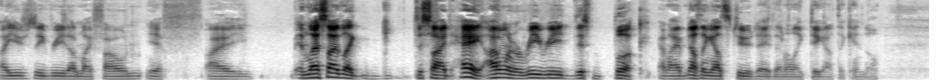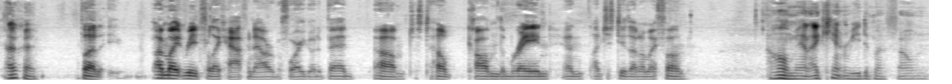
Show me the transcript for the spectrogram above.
I usually read on my phone if I, unless I like g- decide, hey, I want to reread this book and I have nothing else to do today, then I'll like dig out the Kindle. Okay. But I might read for like half an hour before I go to bed, um, just to help calm the brain, and I just do that on my phone. Oh man, I can't read to my phone.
